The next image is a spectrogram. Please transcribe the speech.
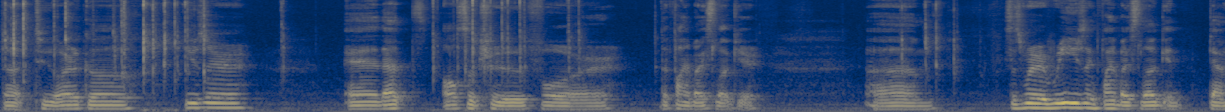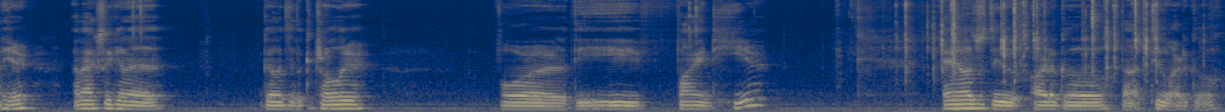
Dot to article user and that's also true for the find by slug here um, since we're reusing find by slug in down here I'm actually gonna go into the controller for the find here and I'll just do article dot to article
